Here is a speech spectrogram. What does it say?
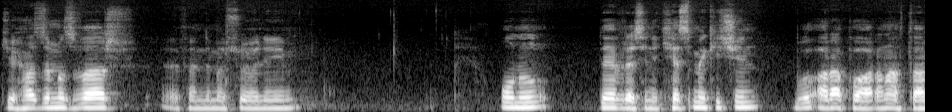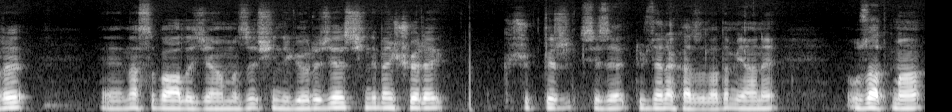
cihazımız var. Efendime söyleyeyim. Onu devresini kesmek için bu ara puar anahtarı e, nasıl bağlayacağımızı şimdi göreceğiz. Şimdi ben şöyle küçük bir size düzenek hazırladım. Yani uzatma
